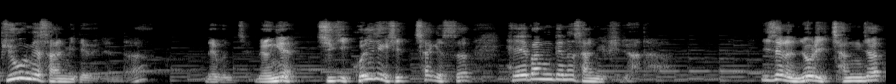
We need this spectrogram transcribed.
비움의 삶이 되어야 된다. 네 번째, 명예, 직위, 권력의 집착에서 해방되는 삶이 필요하다. 이제는 요리, 창작,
